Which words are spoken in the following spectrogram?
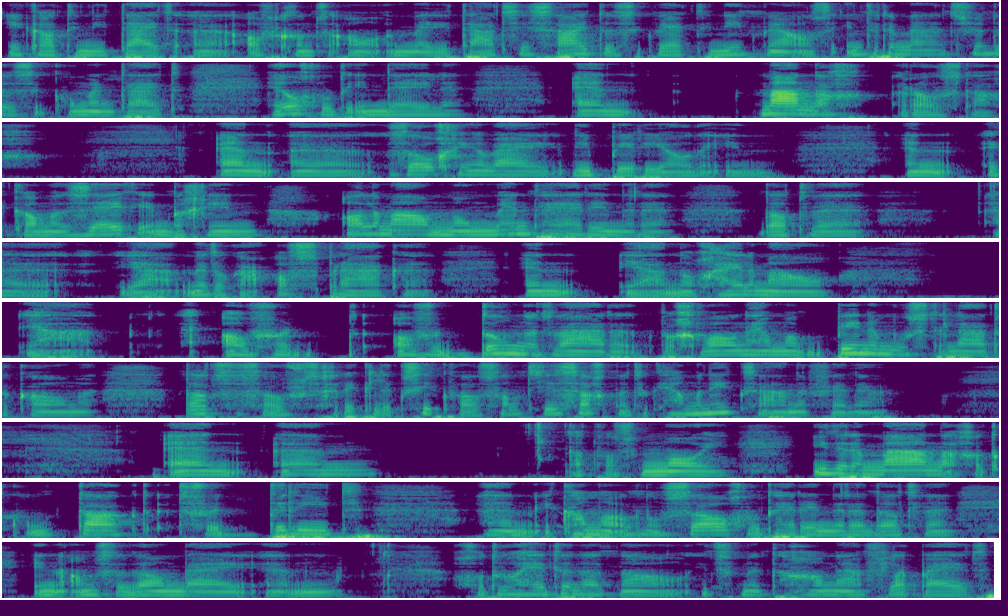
Ik had in die tijd uh, overigens al een meditatiesite, dus ik werkte niet meer als interim manager. Dus ik kon mijn tijd heel goed indelen. En maandag roosdag. En uh, zo gingen wij die periode in. En ik kan me zeker in het begin allemaal momenten herinneren dat we uh, ja, met elkaar afspraken en ja, nog helemaal ja, over, overdonderd waren. Gewoon helemaal binnen moesten laten komen dat ze zo verschrikkelijk ziek was. Want je zag natuurlijk helemaal niks aan haar verder. En um, dat was mooi. Iedere maandag het contact, het verdriet. Um, ik kan me ook nog zo goed herinneren dat we in Amsterdam bij, um, god hoe heette dat nou? Iets met Hanna vlakbij het,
